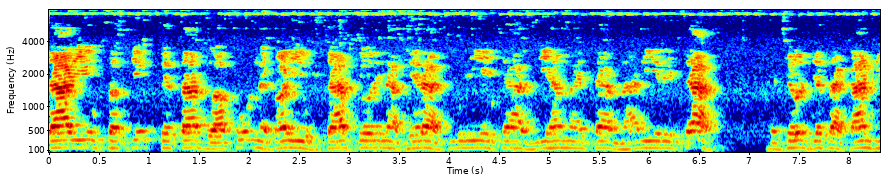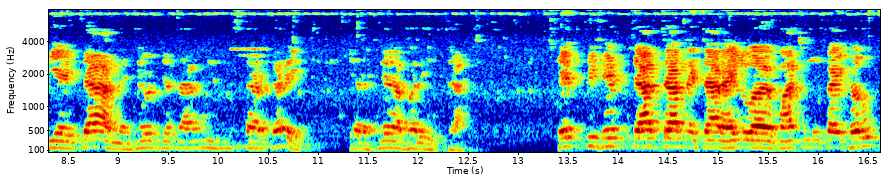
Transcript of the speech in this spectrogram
ચાર યુગ, સતયુગ ત્રેતા દ્વાપુર ને કળયુગ. ચાર ચોરીના ફેરા ચૂરીએ ચાર બિહામાં ચાર નારિયેરે ચાર ને છેવટ જતા કાંધિયાએ ચાર ને છેવટ જતા અગ્નિ સંસ્કાર કરે ત્યારે ફેરા ફરી ચાર. ઠેઠથી ઠેઠ ચાર ચાર ને ચાર હાયલું આવે, પાંચમું કાંઈ ખરું?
